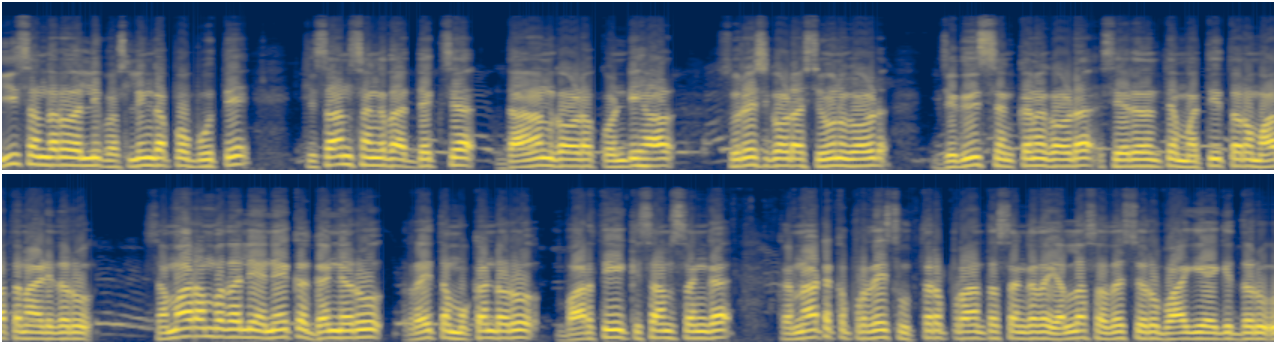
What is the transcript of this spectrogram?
ಈ ಸಂದರ್ಭದಲ್ಲಿ ಬಸಲಿಂಗಪ್ಪ ಬೂತೆ, ಕಿಸಾನ್ ಸಂಘದ ಅಧ್ಯಕ್ಷ ದಾನನಗೌಡ ಕೊಂಡಿಹಾಳ್, ಸುರೇಶ್ ಗೌಡ ಶಿವನಗೌಡ, ಜಗದೀಶ್ ಶಂಕನಗೌಡ ಸೇರಿದಂತೆ ಮತ್ತಿತರರು ಮಾತನಾಡಿದರು. ಸಮಾರಂಭದಲ್ಲಿ ಅನೇಕ ಗಣ್ಯರು, ರೈತ ಮುಖಂಡರು, ಭಾರತೀಯ ಕಿಸಾನ್ ಸಂಘ, ಕರ್ನಾಟಕ ಪ್ರದೇಶ ಉತ್ತರ ಪ್ರಾಂತ ಸಂಘದ ಎಲ್ಲ ಸದಸ್ಯರು ಭಾಗಿಯಾಗಿದ್ದರು.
